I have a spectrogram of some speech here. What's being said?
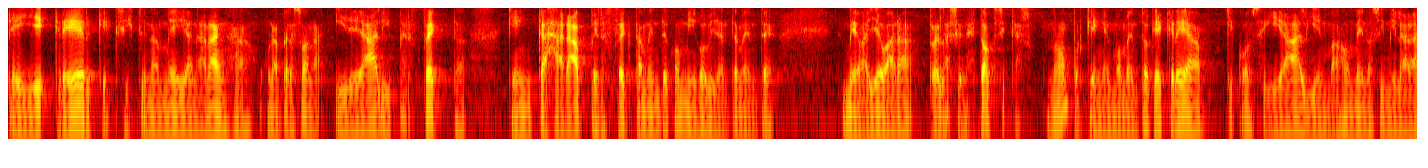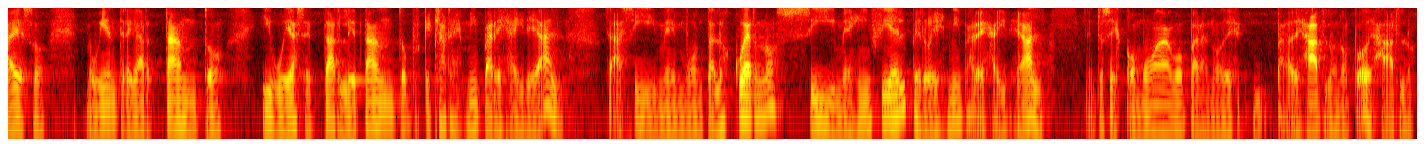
creer que existe una media naranja, una persona ideal y perfecta que encajará perfectamente conmigo, evidentemente me va a llevar a relaciones tóxicas, ¿no? Porque en el momento que crea que conseguía a alguien más o menos similar a eso, me voy a entregar tanto y voy a aceptarle tanto, porque claro, es mi pareja ideal. O sea, sí, me monta los cuernos, sí, me es infiel, pero es mi pareja ideal. Entonces, ¿cómo hago para, no para dejarlo? No puedo dejarlo.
